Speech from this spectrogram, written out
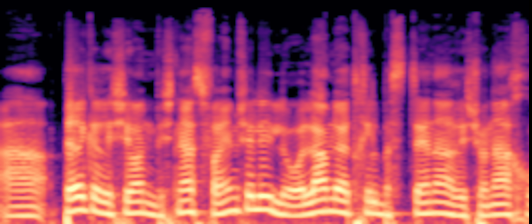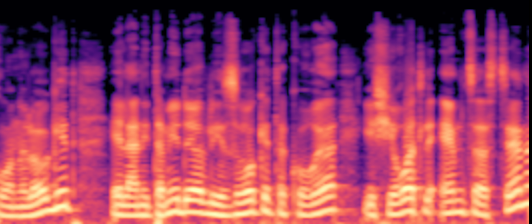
הפרק הראשון בשני הספרים שלי לעולם לא יתחיל בסצנה הראשונה הכרונולוגית, אלא אני תמיד אוהב לזרוק את הקורא ישירות לאמצע הסצנה,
